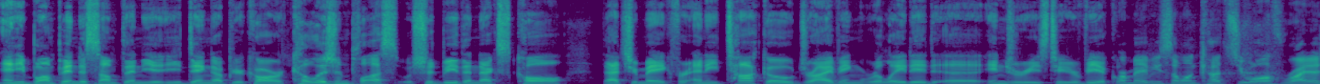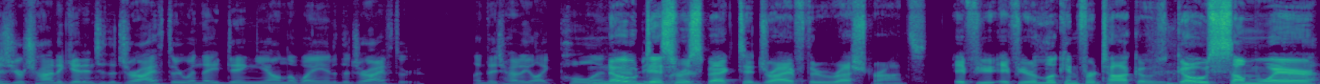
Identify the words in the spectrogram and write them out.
and you bump into something, you, you ding up your car. Collision Plus should be the next call that you make for any taco driving related uh, injuries to your vehicle. Or maybe someone cuts you off right as you're trying to get into the drive-through, and they ding you on the way into the drive-through. Like they try to like pull in. no and disrespect to drive-through restaurants. If you if you're looking for tacos, go somewhere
